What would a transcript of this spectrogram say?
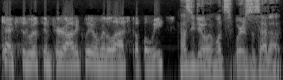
texted with him periodically over the last couple of weeks. How's he doing? What's where's his head at?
